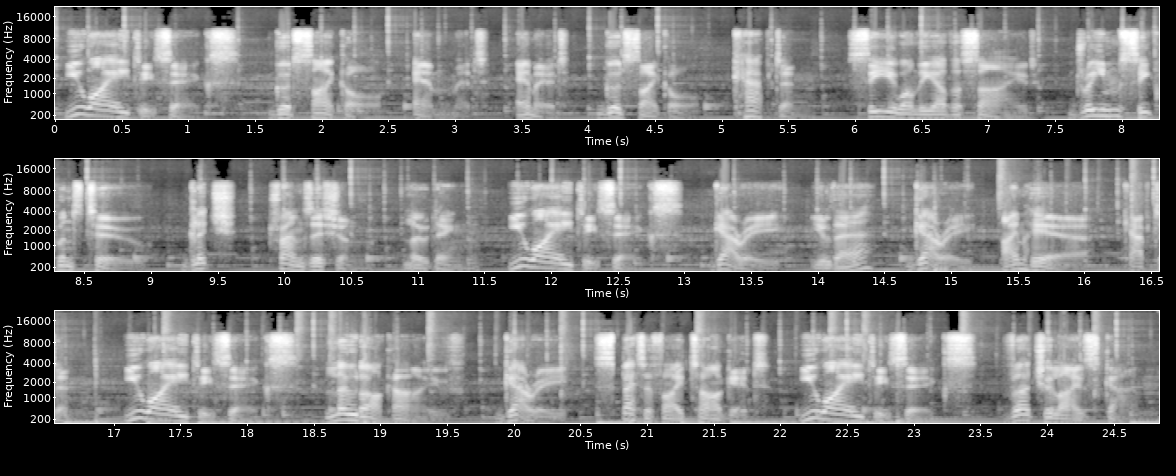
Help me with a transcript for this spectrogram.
UI86. Good cycle. Emmett. Emmett. Good cycle. Captain. See you on the other side. Dream sequence 2. Glitch. Transition. Loading. UI86. Gary. You there? Gary. I'm here. Captain. UI86. Load archive. Gary. Specify target. UI86. Virtualize scan.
